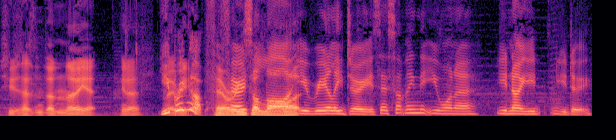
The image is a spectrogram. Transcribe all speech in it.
She just hasn't done that yet. You know. You Maybe- bring up furries, Furries a lot. You really do. Is there something that you want to? You know, you you do.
